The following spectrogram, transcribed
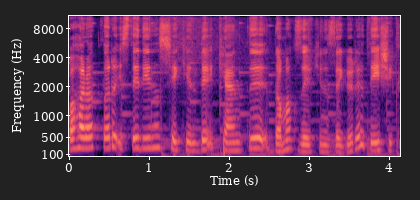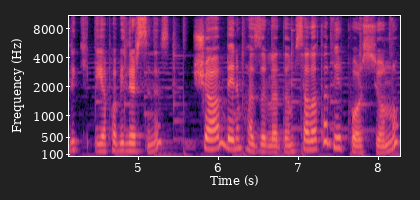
Baharatları istediğiniz şekilde kendi damak zevkinize göre değişiklik yapabilirsiniz. Şu an benim hazırladığım salata bir porsiyonluk.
